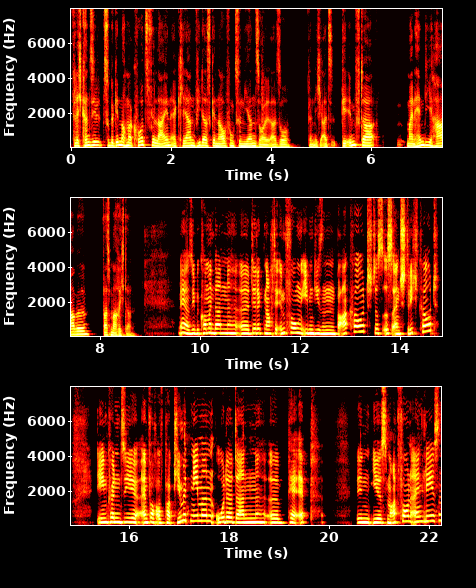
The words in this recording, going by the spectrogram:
Vielleicht können Sie zu Beginn noch mal kurz für Laien erklären, wie das genau funktionieren soll. Also, wenn ich als Geimpfter mein Handy habe, was mache ich dann? Naja, Sie bekommen dann äh, direkt nach der Impfung eben diesen Barcode. Das ist ein Strichcode. Den können Sie einfach auf Papier mitnehmen oder dann äh, per App in ihr Smartphone einlesen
